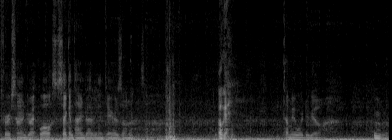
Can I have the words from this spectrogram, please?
First time driving, well, second time driving into Arizona. So. Okay. Tell me where to go. You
